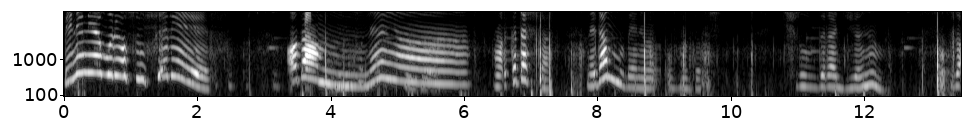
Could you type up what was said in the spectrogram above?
Beni niye vuruyorsun şerif? Adam ne ya? Arkadaşlar neden bu beni vurdu? Çıldıracağım. Bize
